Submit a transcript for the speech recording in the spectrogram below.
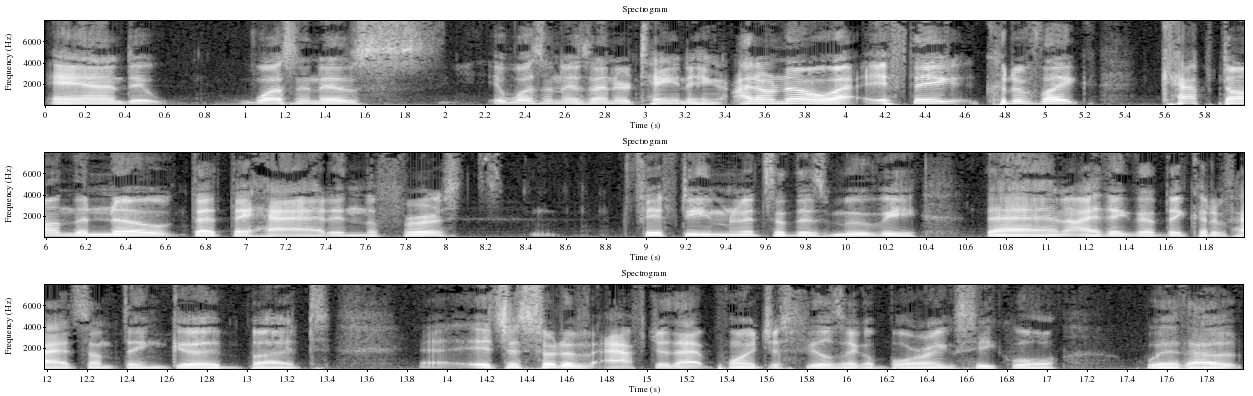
and it wasn't as it wasn't as entertaining. I don't know if they could have like kept on the note that they had in the first 15 minutes of this movie, then I think that they could have had something good. But uh, it just sort of after that point just feels like a boring sequel without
